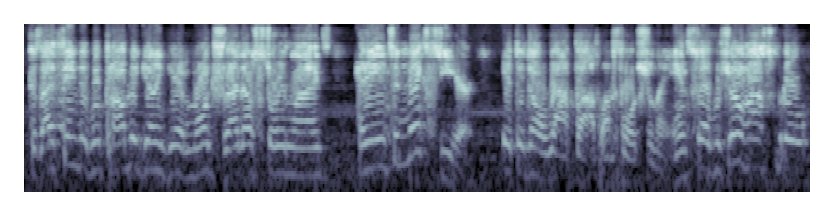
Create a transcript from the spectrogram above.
Because I think that we're probably going to get more dragged out storylines heading into next year if they don't wrap up, unfortunately. And so for General Hospital,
